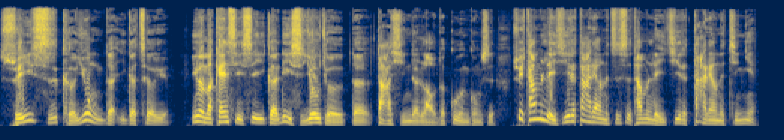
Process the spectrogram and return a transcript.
随时可用的一个策略。因为 McKinsey 是一个历史悠久的大型的老的顾问公司，所以他们累积了大量的知识，他们累积了大量的经验。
